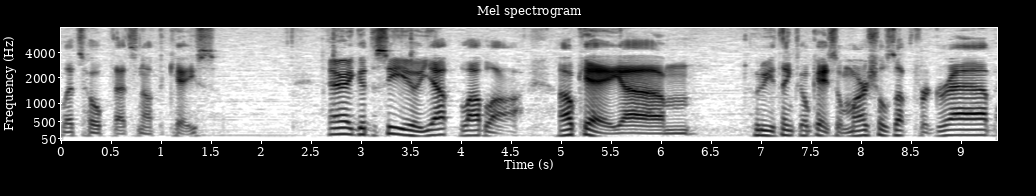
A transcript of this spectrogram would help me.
Let's hope that's not the case. All right, good to see you. Yep, blah, blah. Okay, um, who do you think? Okay, so Marshall's up for grab.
